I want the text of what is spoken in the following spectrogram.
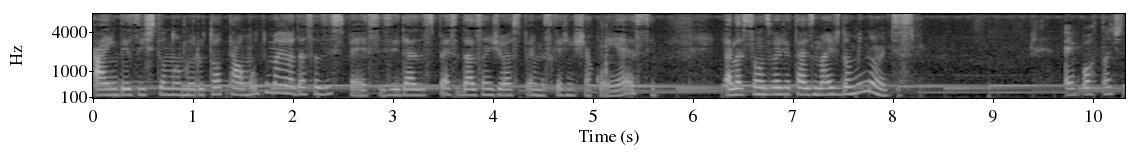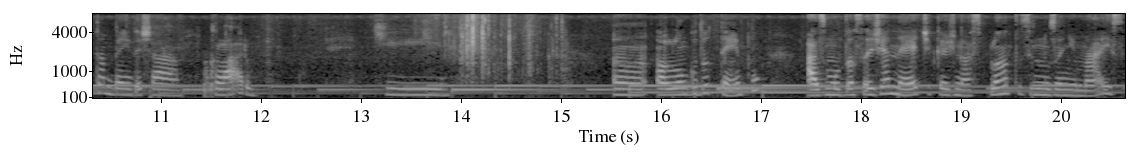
ainda existe um número total muito maior dessas espécies e das espécies das angiospermas que a gente já conhece, elas são os vegetais mais dominantes. É importante também deixar claro que uh, ao longo do tempo as mudanças genéticas nas plantas e nos animais,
